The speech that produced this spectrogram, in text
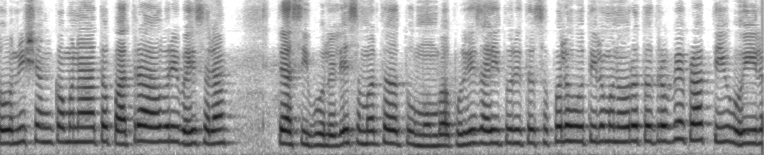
तो निशंक मनात पात्रावरी बैसला. त्यासी बोलले समर्थ तू मुंबापुरी जाई त्वरित सफल होतील मनोरथ द्रव्य प्राप्ती होईल.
